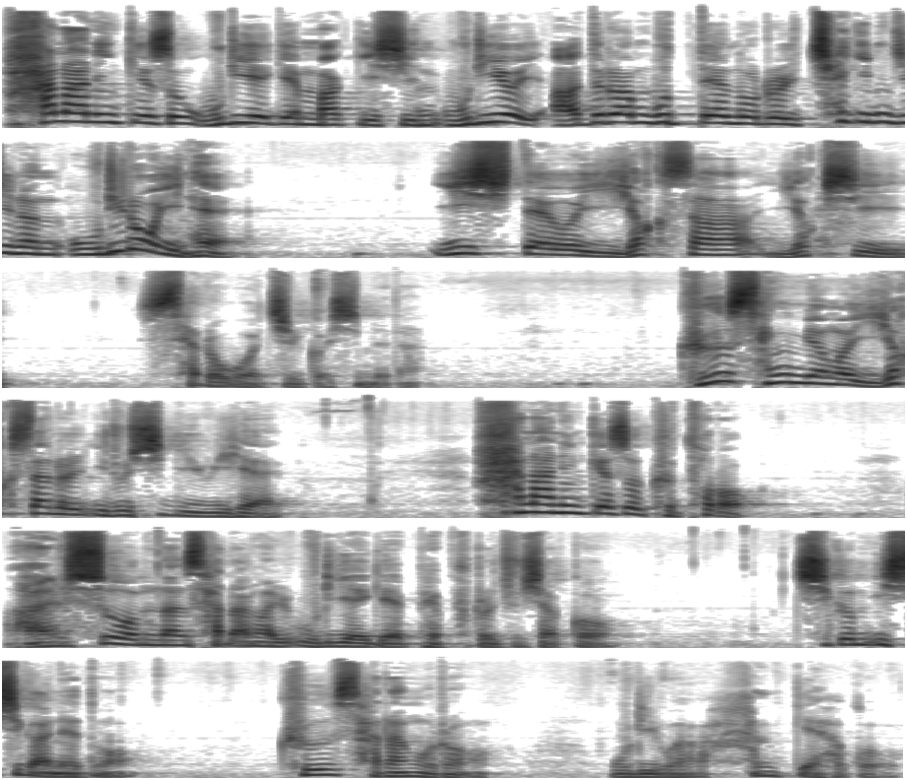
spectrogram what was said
하나님께서 우리에게 맡기신 우리의 아드라 무테노를 책임지는 우리로 인해 이 시대의 역사 역시 새로워질 것입니다. 그 생명의 역사를 이루시기 위해 하나님께서 그토록 알 수 없는 사랑을 우리에게 베풀어 주셨고 지금 이 시간에도 그 사랑으로 우리와 함께하고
